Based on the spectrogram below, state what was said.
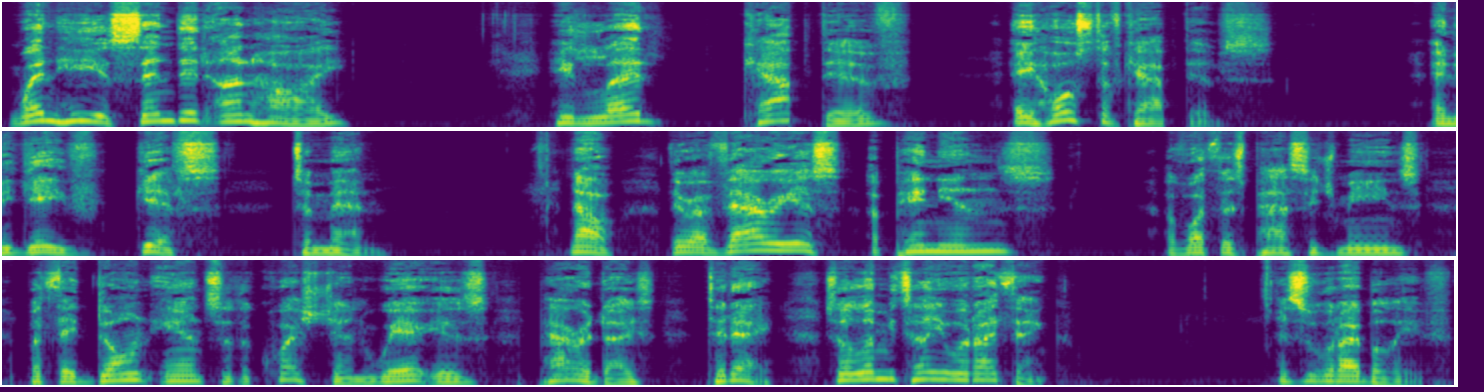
when he ascended on high, he led captive a host of captives, and he gave gifts to men. Now, there are various opinions of what this passage means, but they don't answer the question, where is paradise today? So let me tell you what I think. This is what I believe.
